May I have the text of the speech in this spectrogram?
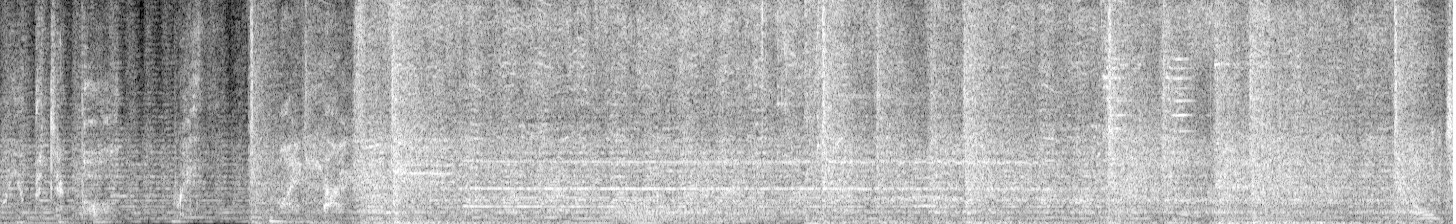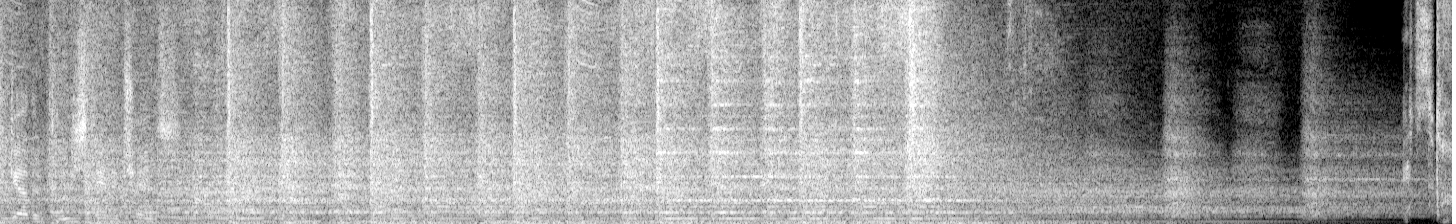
will you protect Paul? With my life. Only together can we stand a chance. It's time.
